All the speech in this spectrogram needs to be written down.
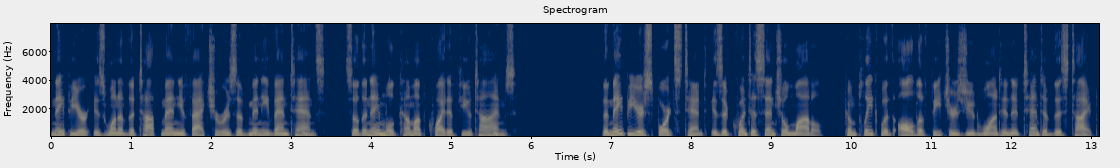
Napier is one of the top manufacturers of minivan tents, so the name will come up quite a few times. The Napier Sportz Tent is a quintessential model, complete with all the features you'd want in a tent of this type.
